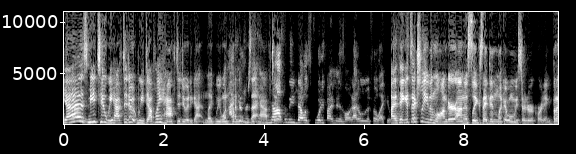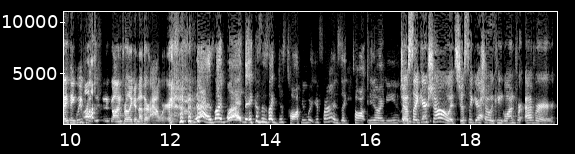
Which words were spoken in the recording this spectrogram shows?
Yes, nice. me too. We have to do it. We definitely have to do it again. Like, we 100% could have not to. believe that was 45 minutes long. I don't even feel like it. Was. I think it's actually even longer, honestly, because I didn't look at when we started recording. But I think we probably could have gone for like another hour. yeah, it's like what? Because it's like just talking with your friends, like talk. You know what I mean? just like your show. It's just like your Yes. show. It can go on forever.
